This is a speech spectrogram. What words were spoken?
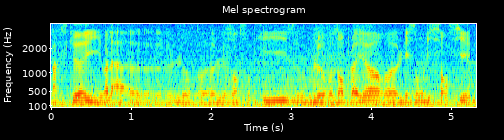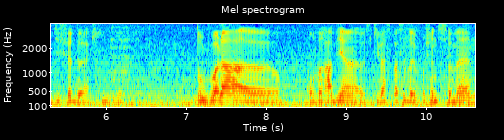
parce que voilà, euh, leurs, entreprises ou leurs employeurs euh, les ont licenciés du fait de la crise. Donc voilà, euh, on verra bien ce qui va se passer dans les prochaines semaines.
